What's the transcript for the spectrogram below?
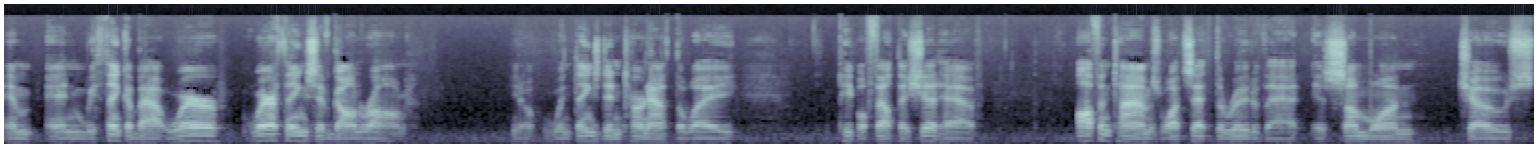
and, and we think about where, where things have gone wrong. You know, when things didn't turn out the way people felt they should have, oftentimes what's at the root of that is someone chose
